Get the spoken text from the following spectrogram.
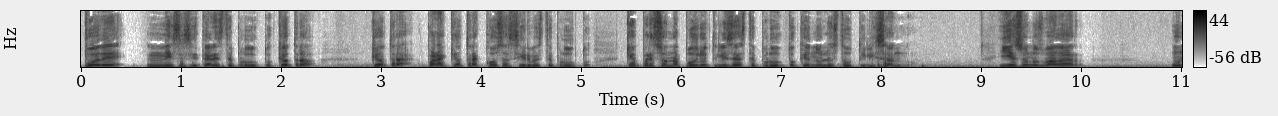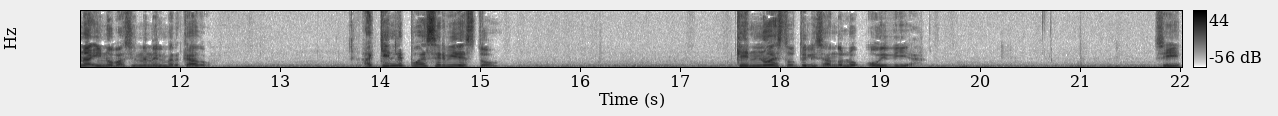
puede necesitar este producto? ¿Qué otra, qué otra, ¿Para qué otra cosa sirve este producto? ¿Qué persona podría utilizar este producto que no lo está utilizando? Y eso nos va a dar una innovación en el mercado. ¿A quién le puede servir esto que no está utilizándolo hoy día? ¿Sí?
